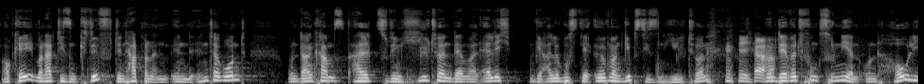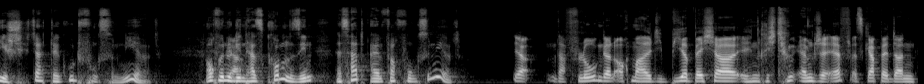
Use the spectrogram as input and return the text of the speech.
Okay, man hat diesen Kniff, den hat man im, im Hintergrund. Und dann kam es halt zu dem Heel-Turn, der mal ehrlich, wir alle wussten ja, irgendwann gibt's diesen Heel-Turn. Ja. Und der wird funktionieren. Und holy shit, hat der gut funktioniert. Auch wenn du Ja. den hast kommen sehen, es hat einfach funktioniert. Ja, da flogen dann auch mal die Bierbecher in Richtung MJF. Es gab ja dann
